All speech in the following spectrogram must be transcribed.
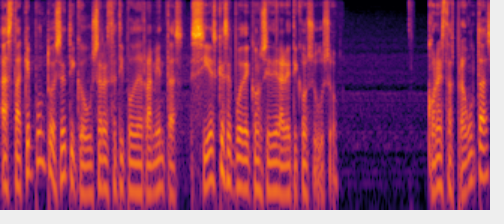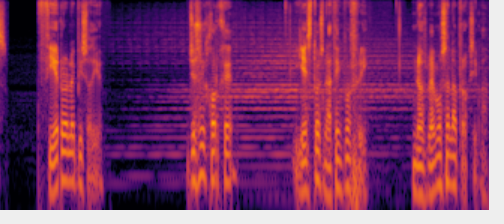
¿Hasta qué punto es ético usar este tipo de herramientas si es que se puede considerar ético su uso? Con estas preguntas, cierro el episodio. Yo soy Jorge y esto es Nothing for Free. Nos vemos en la próxima.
